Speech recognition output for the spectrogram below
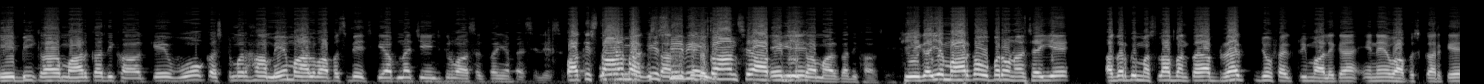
ए बी का मार्का दिखा के वो कस्टमर हमें माल वापस बेच के अपना चेंज करवा सकता है या पैसे ले सकता पाकिस्तान में किसी भी दुकान से आप ए बी का मार्का दिखा के। ठीक है ये मार्का ऊपर होना चाहिए। अगर कोई मसला बनता है आप डायरेक्ट जो फैक्ट्री मालिक है इन्हें वापस करके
